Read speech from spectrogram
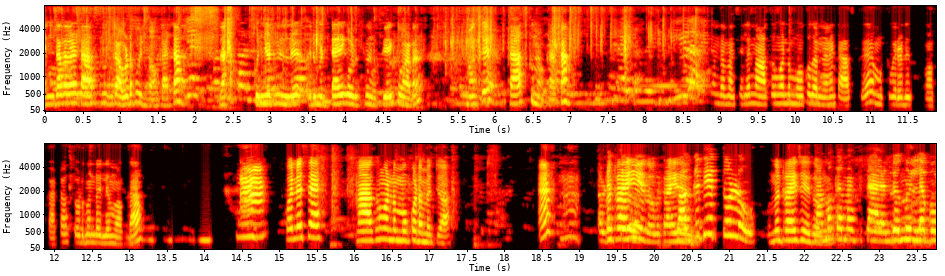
എന്താ നല്ല ടാസ്ക് നമുക്ക് അവിടെ പോയി നോക്കാം കേട്ടോ. കുഞ്ഞോട്ടിനുണ്ട് ഒരു മിഠായി കൊടുത്ത് നിർത്തിയേക്കുവാണ്. നമുക്ക് ടാസ്ക് നോക്കാം കേട്ടോ. എന്താണെന്ന് വെച്ചാൽ നാക്കം കൊണ്ട് മൂക്ക് തന്നെയാണ് ടാസ്ക് നമുക്ക് ഇവരോട് നോക്കാം കേട്ടോ. തൊടുന്നുണ്ടോ ഇല്ലെന്ന് നോക്കാം. പൊന്നസേ നാക്കം കൊണ്ട് മൂക്ക് തൊടാൻ പറ്റുമോ ഏഹ് ട്രൈ ചെയ്തോ? ട്രൈ പകുതി എത്തുള്ളൂ. ഒന്ന് ട്രൈ ചെയ്തോ? നമുക്ക് ടാലന്റ് ഒന്നും ഇല്ല പോ.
